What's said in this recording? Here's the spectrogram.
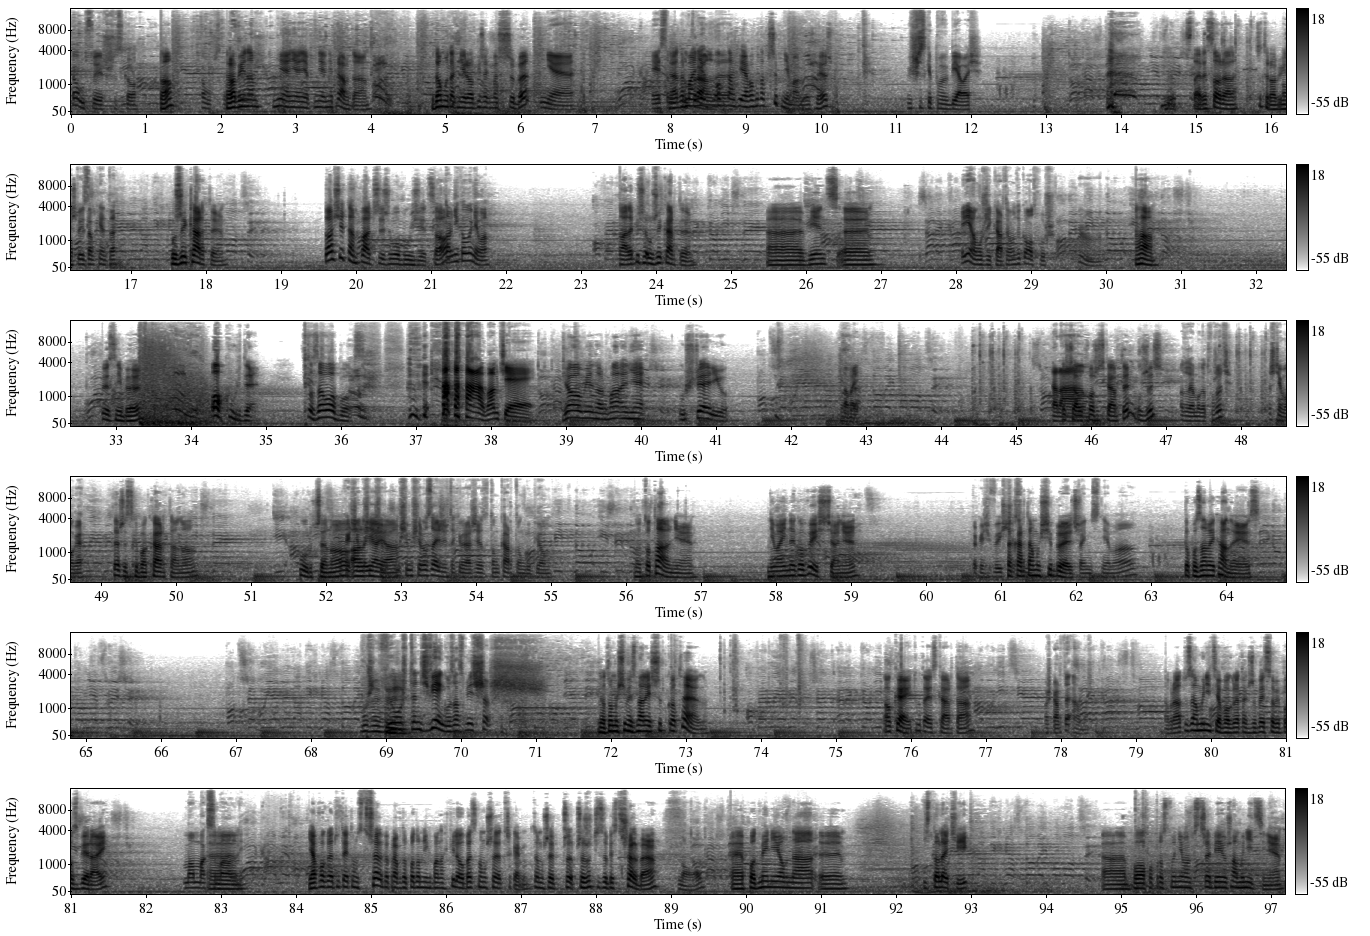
Czemu psujesz wszystko? Co? Czemu wszystko Robię psujesz? nam... Nie, nie, nie, nie, nieprawda. W domu tak nie robisz, jak masz szybę? Nie. Ja jestem Ja normalnie w kulturalny. oknach, ja w oknach szyb nie mam już, wiesz? Już wszystkie powybijałeś. Stary, sorry, ale co ty O, robisz? tu jest zamknięte. Użyj karty. Co się tam patrzysz, łobuzie, co? Tam nikogo nie ma. No ale piszę użyj karty. E, więc... E, Ja nie mam użyj karty, mam tylko otwórz. aha. Tu jest niby. O kurde! Co za łobuz? Haha, mam cię! Wziął mnie normalnie, uszczelił. Dawaj. To trzeba otworzyć karty? Użyć? A tutaj mogę otworzyć? Też nie mogę. Też jest chyba karta, no. Kurczę, no, Wiecie, ale musimy, jaja. Musimy się rozejrzeć w takim razie z tą kartą głupią. No totalnie. Nie ma innego wyjścia, nie? Jakieś wyjście. Ta karta z- musi być. Tutaj nic nie ma. Tylko pozamykane jest. Boże, wyłącz ten dźwięk, bo zaraz mnie sz... No to musimy znaleźć szybko ten. Okej, tutaj jest karta. Masz kartę? A, masz. Dobra, tu jest amunicja w ogóle, także weź sobie pozbieraj. Mam maksymalny. Ja w ogóle tutaj tą strzelbę prawdopodobnie chyba na chwilę obecną muszę, czekaj, muszę prze, przerzucić sobie strzelbę. No. E, podmienię ją na y, pistolecik. E, bo po prostu nie mam w strzebie już amunicji, nie?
